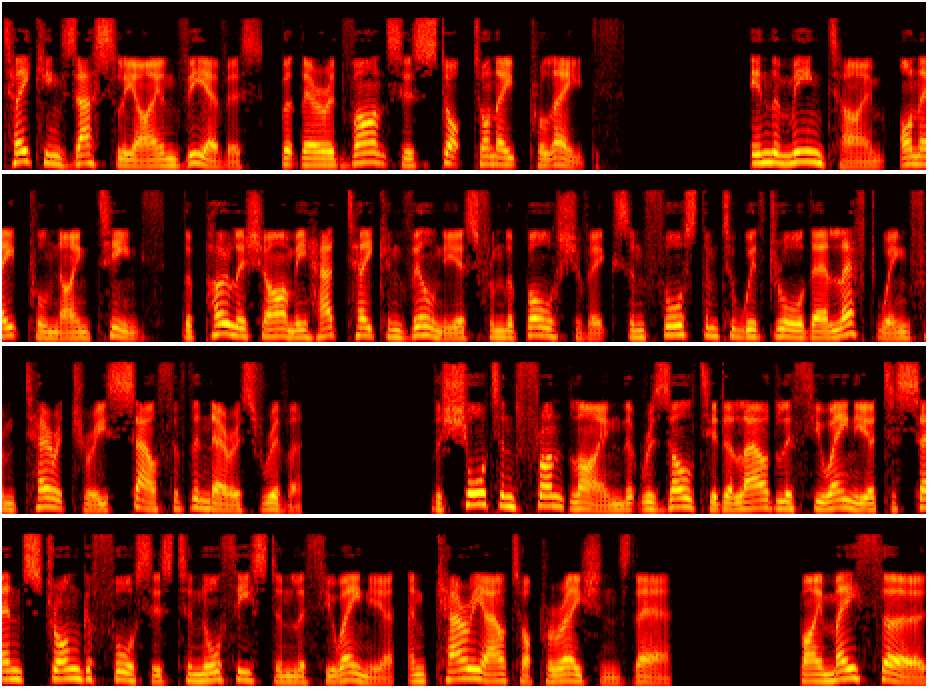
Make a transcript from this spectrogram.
taking Žasliai and Vievis, but their advances stopped on April 8. In the meantime, on April 19, the Polish army had taken Vilnius from the Bolsheviks and forced them to withdraw their left wing from territories south of the Neris River. The shortened front line that resulted allowed Lithuania to send stronger forces to northeastern Lithuania, and carry out operations there. By May 3,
